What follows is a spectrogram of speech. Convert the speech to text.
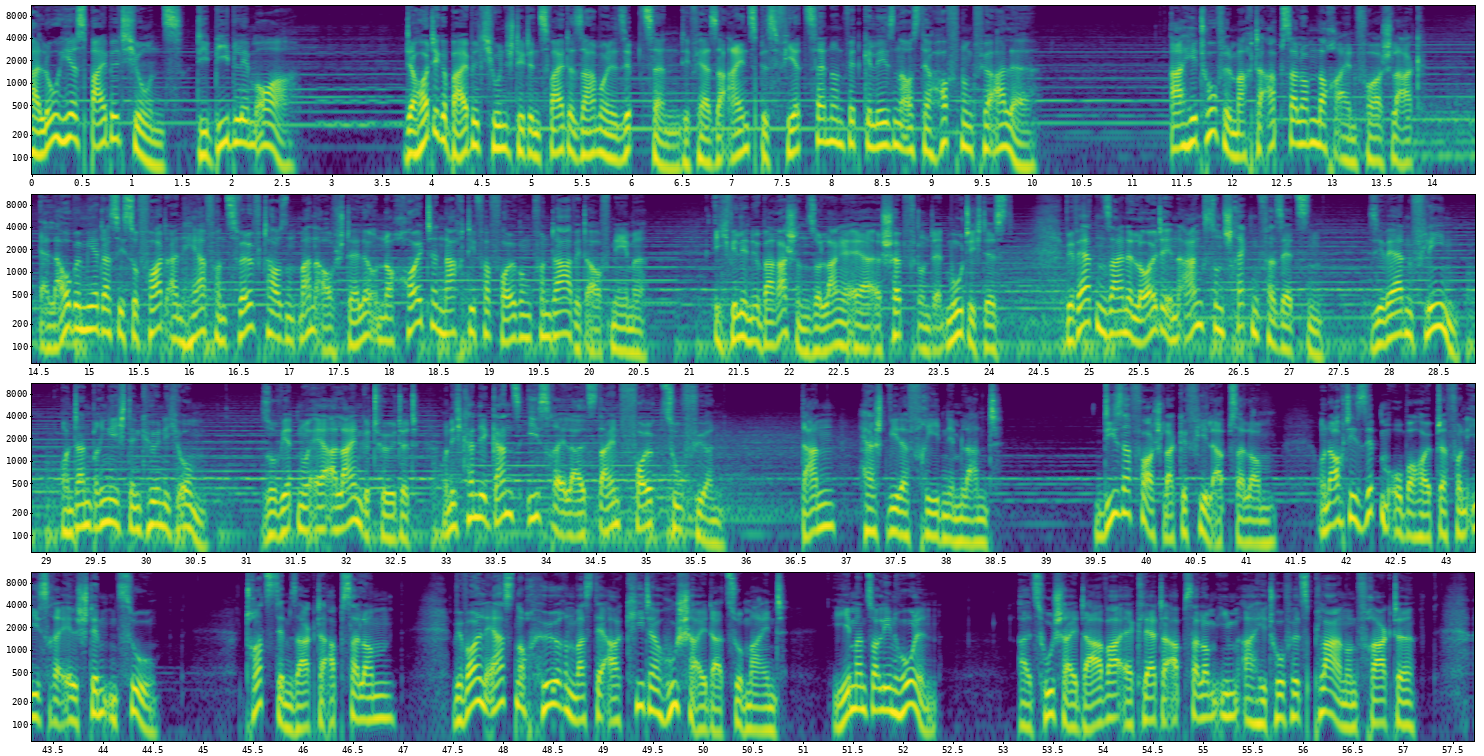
Hallo, hier ist Bible Tunes, die Bibel im Ohr. Der heutige Bible Tune steht in 2. Samuel 17, die Verse 1 bis 14 und wird gelesen aus der Hoffnung für alle. Ahitophel machte Absalom noch einen Vorschlag. Erlaube mir, dass ich sofort ein Heer von 12.000 Mann aufstelle und noch heute Nacht die Verfolgung von David aufnehme. Ich will ihn überraschen, solange er erschöpft und entmutigt ist. Wir werden seine Leute in Angst und Schrecken versetzen. Sie werden fliehen, und dann bringe ich den König um. So wird nur er allein getötet, und ich kann dir ganz Israel als dein Volk zuführen. Dann herrscht wieder Frieden im Land. Dieser Vorschlag gefiel Absalom, und auch die Sippenoberhäupter von Israel stimmten zu. Trotzdem sagte Absalom, wir wollen erst noch hören, was der Arkiter Huschai dazu meint. Jemand soll ihn holen. Als Huschai da war, erklärte Absalom ihm Ahitophels Plan und fragte,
